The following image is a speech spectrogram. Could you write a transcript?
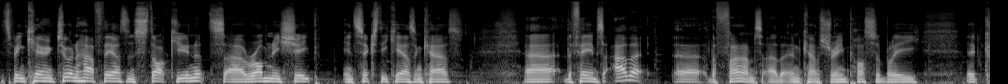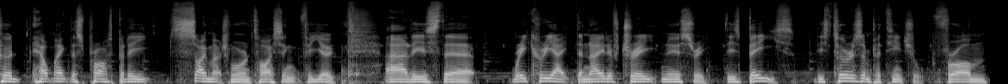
It's been carrying 2,500 stock units, uh, Romney sheep, and 60 cows and calves. Uh, the farm's other, uh, the farm's other income stream, possibly it could help make this property so much more enticing for you. Uh, there's the recreate the native tree nursery. There's bees. There's tourism potential from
